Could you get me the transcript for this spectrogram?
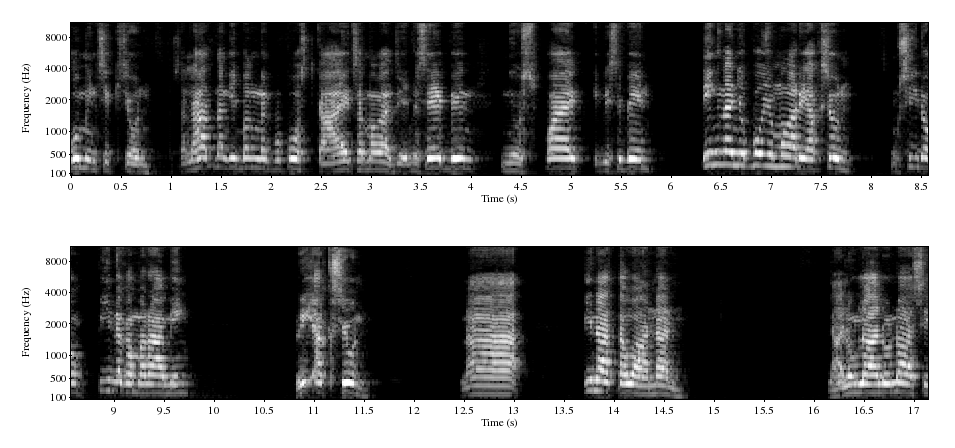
comment section. Sa lahat ng ibang nagpo-post, kahit sa mga GM7, News 5, EB7, tingnan nyo po yung mga reaksyon. Kung sino ang pinakamaraming reaksyon na tinatawanan. Lalong-lalo na si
